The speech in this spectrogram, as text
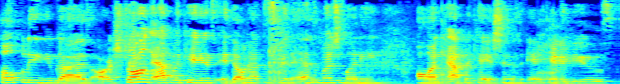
Hopefully you guys are strong applicants and don't have to spend as much money on applications and interviews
